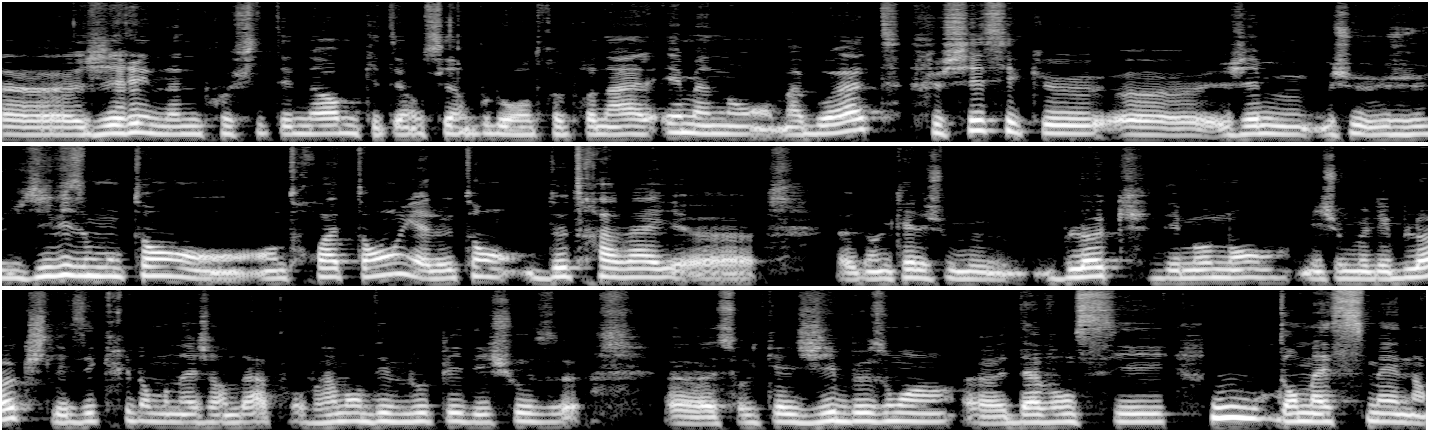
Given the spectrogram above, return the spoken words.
euh, gérer une non-profit énorme qui était aussi un boulot entrepreneurial et maintenant ma boîte. Ce que je sais, c'est que euh, j'aime, je, divise mon temps en, trois temps. Il y a le temps de travail euh, dans lequel je me bloque des moments, mais je me les bloque, je les écris dans mon agenda pour vraiment développer des choses sur lesquelles j'ai besoin d'avancer ou dans ma semaine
